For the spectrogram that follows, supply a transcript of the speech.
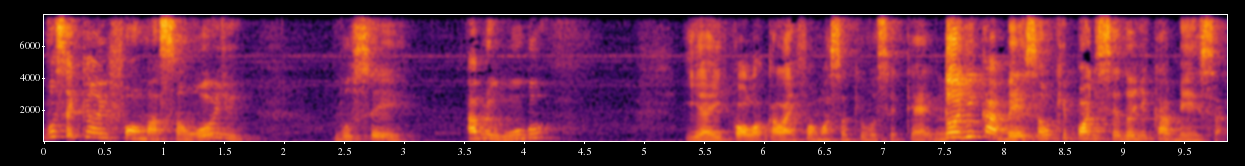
Você quer uma informação hoje? Você abre o Google e aí coloca lá a informação que você quer. Dor de cabeça, o que pode ser dor de cabeça.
